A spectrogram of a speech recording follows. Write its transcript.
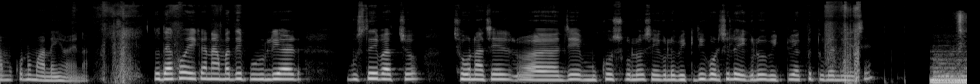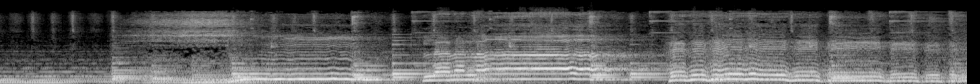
আমার কোনো মানেই হয় না। তো দেখো, এখানে আমাদের পুরুলিয়ার, বুঝতেই পারছ ছৌ নাচের যে মুখোশগুলো, সেগুলো বিক্রি করছিল এগুলো বিট্টু একটু তুলে নিয়েছে। La la la, hey hey hey hey hey hey hey hey.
